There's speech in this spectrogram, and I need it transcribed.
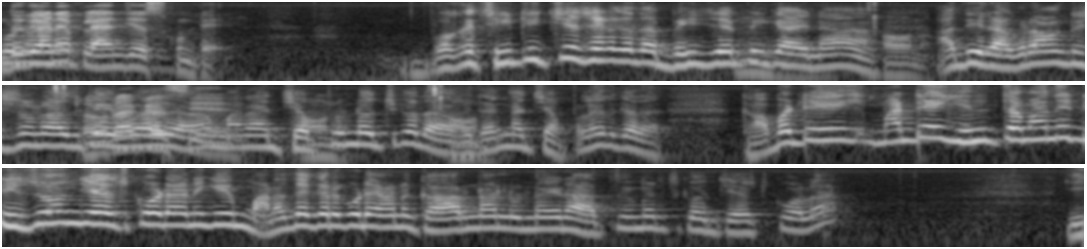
ముందుగానే ప్లాన్ చేసుకుంటే. ఒక సీట్ ఇచ్చేసాడు కదా బీజేపీకి ఆయన. అది రఘురామకృష్ణరాజుకి. మన చెప్పుండొచ్చు కదా ఆ విధంగా చెప్పలేదు కదా. కాబట్టి అంటే ఇంతమంది డిజోన్ చేసుకోవడానికి మన దగ్గర కూడా ఏమైనా కారణాలు ఉన్నాయని ఆత్మవిమర్శ కొంచెం చేసుకోవాలా? ఈ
